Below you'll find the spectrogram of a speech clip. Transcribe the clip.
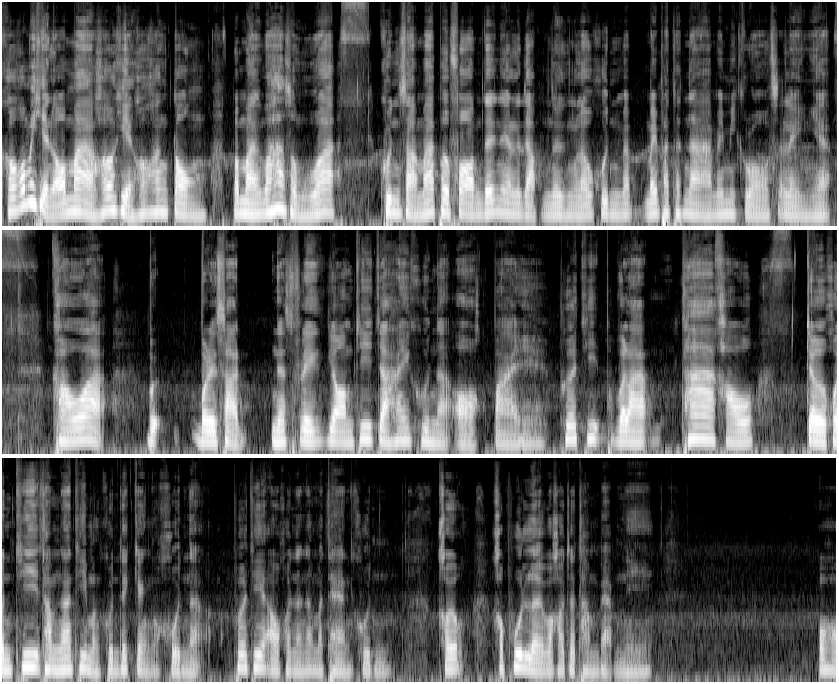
เขาก็ไม่เขียนอ้อมมาก เขาเขียนค่อนข้างตรง ประมาณว่าสมมติว่าคุณสามารถ perform ได้ในระดับหนึ่ง แล้วคุณไม่พัฒนาไม่มี growth อะไรอย่างเงี้ยเขาอะ บริษัท Netflix ยอมที่จะให้คุณอะออกไป เพื่อที่เวลาถ้าเขาเจอคนที่ทำหน้าที่เหมือนคุณได้เก่งกว่าคุณอะเพื่อที่เอาคนนั้นมาแทนคุณเขาเขาพูดเลยว่าเขาจะทำแบบนี้ โอ้โห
